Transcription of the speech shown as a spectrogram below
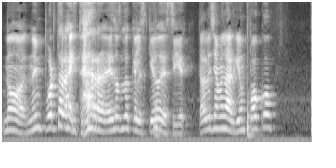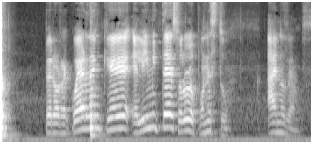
No, no importa la guitarra, eso es lo que les quiero decir. Tal vez ya me largué un poco, pero recuerden que el límite solo lo pones tú. Ahí nos vemos.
